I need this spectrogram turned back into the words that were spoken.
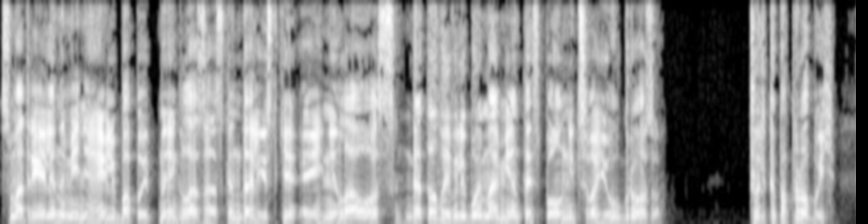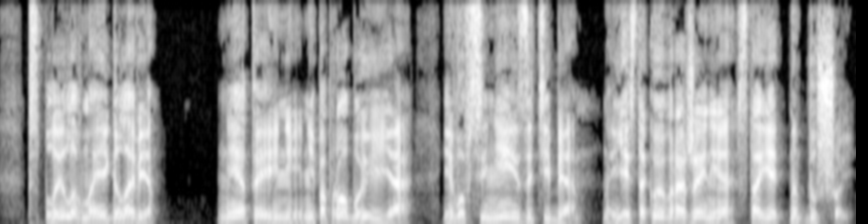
Смотрели на меня и любопытные глаза скандалистки Эйни Лаос, готовые в любой момент исполнить свою угрозу. «Только попробуй!» — всплыло в моей голове. «Нет, Эйни, не попробую я, и вовсе не из-за тебя. Есть такое выражение «стоять над душой».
